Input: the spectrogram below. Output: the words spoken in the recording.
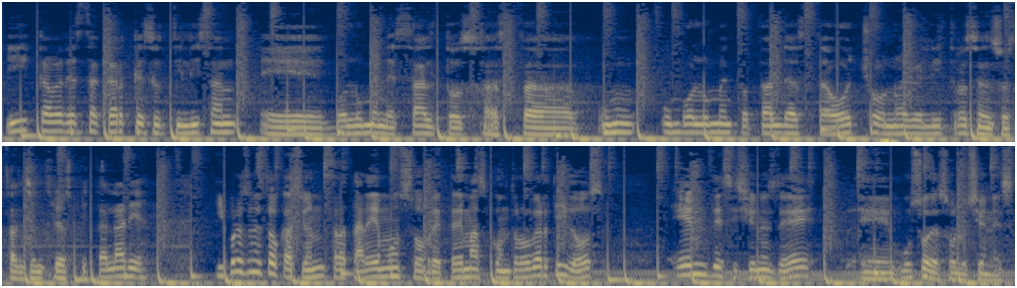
y cabe destacar que se utilizan eh, volúmenes altos, hasta un, un, volumen total de hasta 8 o 9 litros en su estancia intrahospitalaria. Y por eso en esta ocasión trataremos sobre temas controvertidos en decisiones de eh, uso de soluciones.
